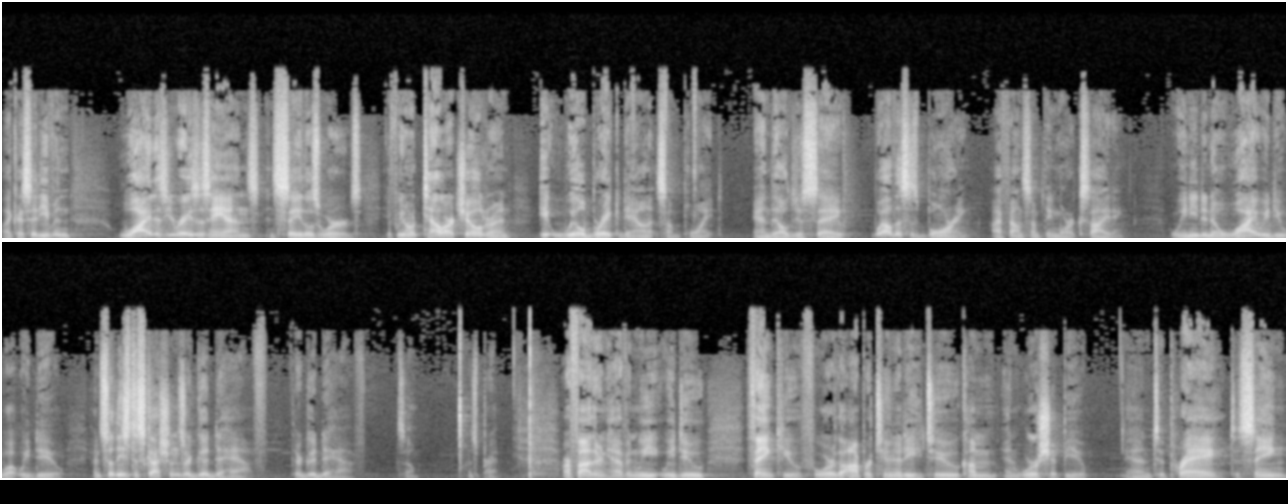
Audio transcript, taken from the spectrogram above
Like I said, even why does he raise his hands and say those words? If we don't tell our children, it will break down at some point, and they'll just say, well, this is boring. I found something more exciting. We need to know why we do what we do. And so these discussions are good to have. They're good to have. So let's pray. Our Father in heaven, we, we do thank you for the opportunity to come and worship you and to pray, to sing,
